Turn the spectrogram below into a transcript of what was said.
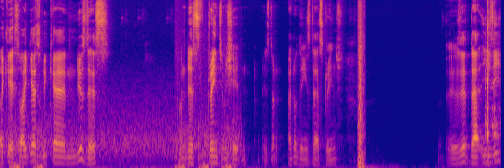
Okay, so I guess we can use this on this strange machine. It's not, I don't think it's that strange. Is it that easy?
